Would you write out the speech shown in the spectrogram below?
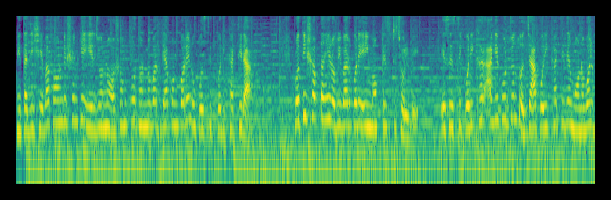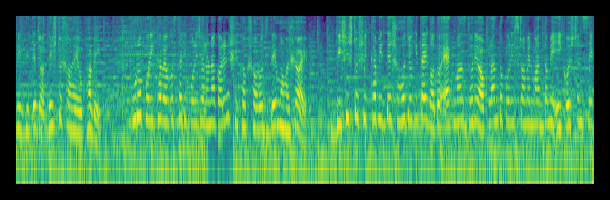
নেতাজি সেবা ফাউন্ডেশনকে এর জন্য অসংখ্য ধন্যবাদ জ্ঞাপন করেন উপস্থিত পরীক্ষার্থীরা। প্রতি সপ্তাহে রবিবার করে এই মক টেস্ট চলবে। এসএসসি পরীক্ষার আগে পর্যন্ত যা পরীক্ষার্থীদের মনোবল বৃদ্ধিতে যথেষ্ট সহায়ক হবে। পুরো পরীক্ষা ব্যবস্থাটি পরিচালনা করেন শিক্ষক সরোজ দে মহাশয়। বিশিষ্ট শিক্ষাবিদদের সহযোগিতায় গত এক মাস ধরে অক্লান্ত পরিশ্রমের মাধ্যমে এই কোয়েশ্চেন সেট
